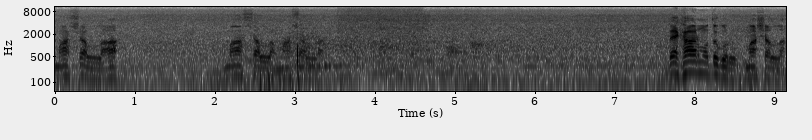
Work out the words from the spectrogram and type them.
মাশাল্লাহ মাশাল্লাহ মাশাল্লাহ দেখার মতো গরু মাশাল্লাহ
